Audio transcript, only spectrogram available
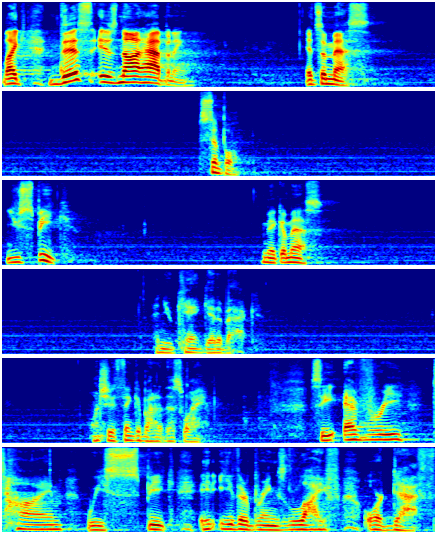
Like, this is not happening. It's a mess. Simple. You speak, you make a mess and you can't get it back. I want you to think about it this way. See, every time we speak, it either brings life or death,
